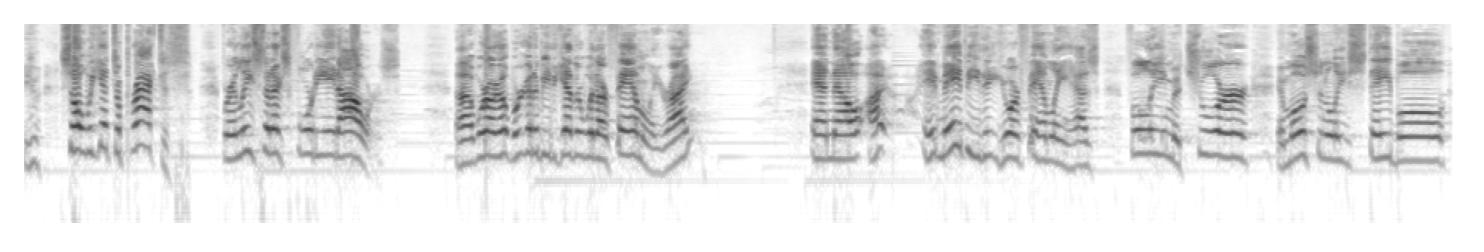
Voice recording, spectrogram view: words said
so we get to practice for at least the next 48 hours. Uh, we're we're going to be together with our family, right? And now I, it may be that your family has fully mature, emotionally stable,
